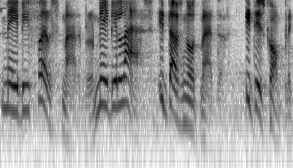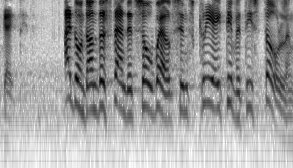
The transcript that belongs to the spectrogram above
Maybe first marble, maybe last. It does not matter. It is complicated. I don't understand it so well since creativity stolen.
